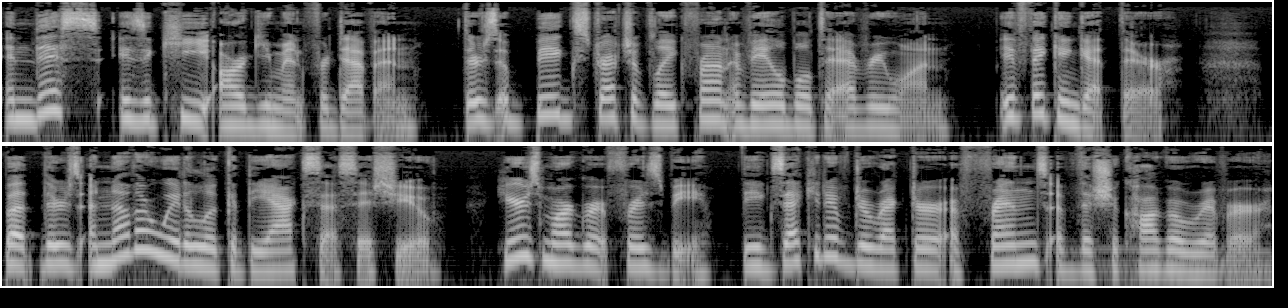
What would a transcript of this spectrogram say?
And this is a key argument for Devin. There's a big stretch of lakefront available to everyone, if they can get there. But there's another way to look at the access issue. Here's Margaret Frisbie, the executive director of Friends of the Chicago River.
